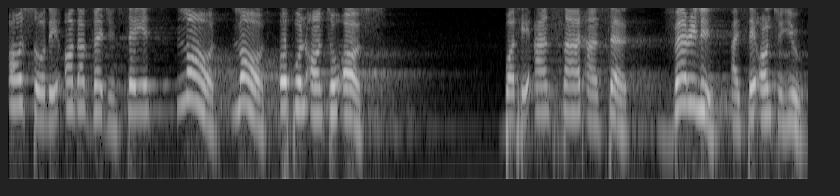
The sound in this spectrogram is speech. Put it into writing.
also the other virgins, saying, Lord, Lord, open unto us. But he answered and said, Verily, I say unto you,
